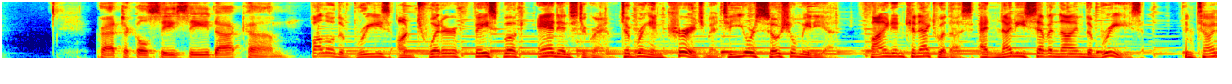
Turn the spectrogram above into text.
Practicalcc.com. Follow The Breeze on Twitter, Facebook, and Instagram to bring encouragement to your social media. Find and connect with us at 979 The Breeze In times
